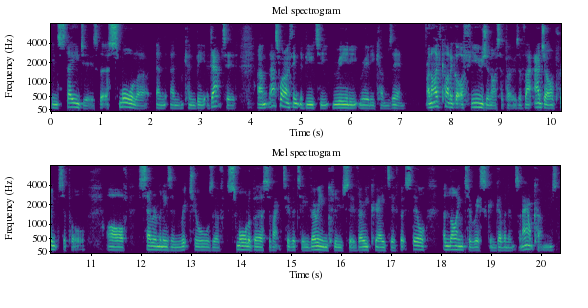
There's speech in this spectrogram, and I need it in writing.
in stages that are smaller and, and can be adapted, um, that's where I think the beauty really, really comes in. And I've kind of got a fusion, I suppose, of that agile principle of ceremonies and rituals of smaller bursts of activity, very inclusive, very creative, but still aligned to risk and governance and outcomes,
